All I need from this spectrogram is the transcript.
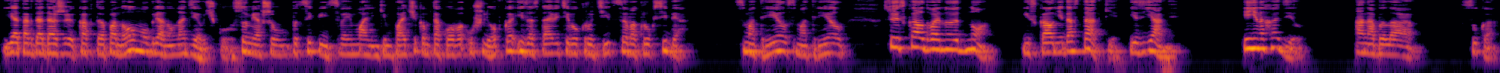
Я тогда даже как-то по-новому глянул на девочку, сумевшую подцепить своим маленьким пальчиком такого ушлепка и заставить его крутиться вокруг себя. Смотрел, смотрел, все искал двойное дно, искал недостатки, изъяны. И не находил. Она была... Сука,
